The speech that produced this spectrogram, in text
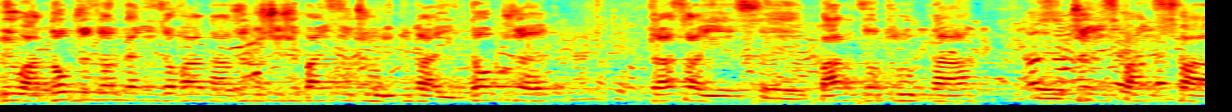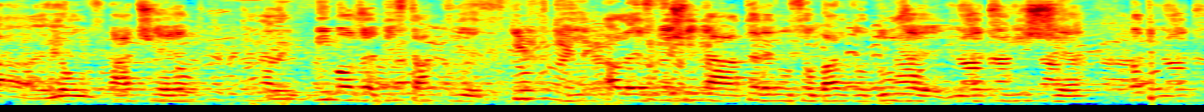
była dobrze zorganizowana, żebyście się Państwo czuli tutaj dobrze. Trasa jest e, bardzo trudna. E, Część z Państwa ją znacie. E, Mimo, że dystans jest krótki, ale zniesienia terenu są bardzo duże i rzeczywiście, no rzeczywiście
